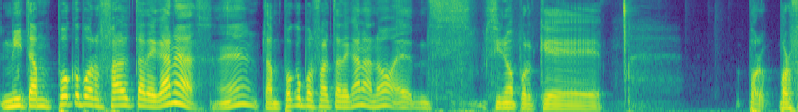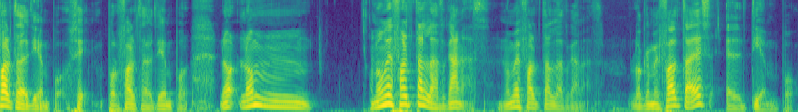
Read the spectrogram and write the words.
Ni tampoco por falta de ganas, ¿eh? Tampoco por falta de ganas, ¿no? Eh, sino porque. Por, por, falta de tiempo, sí, por falta de tiempo. No, no. No me faltan las ganas, no me faltan las ganas. Lo que me falta es el tiempo.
